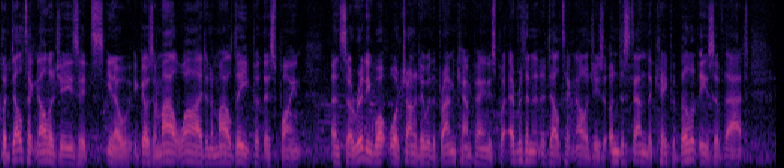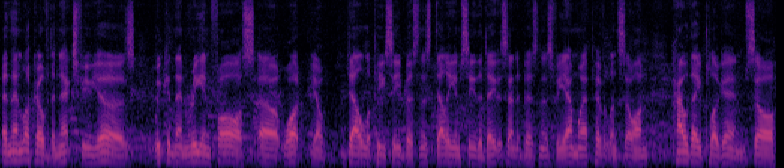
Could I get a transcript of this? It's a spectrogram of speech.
But Dell Technologies, it's, you know, it goes a mile wide and a mile deep at this point. And so really what we're trying to do with the brand campaign is put everything into Dell Technologies, understand the capabilities of that, and then look over the next few years, we can then reinforce uh, what, you know, Dell, the PC business, Dell EMC, the data center business, VMware, Pivotal, and so on, how they plug in. So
